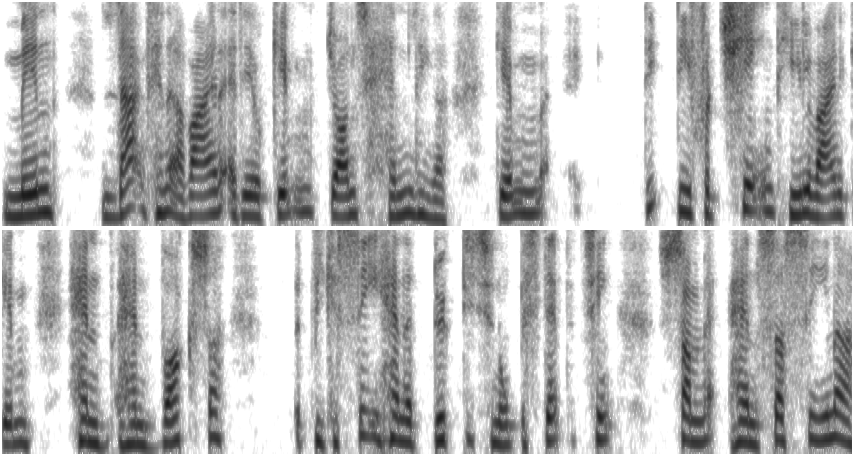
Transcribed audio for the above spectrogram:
Men langt hen ad vejen er det jo gennem Johns handlinger, gennem det, det er fortjent hele vejen igennem. Han, han vokser, vi kan se, at han er dygtig til nogle bestemte ting, som han så senere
